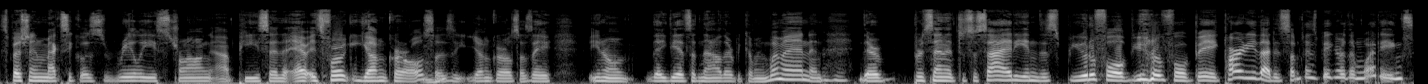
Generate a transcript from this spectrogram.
especially in Mexico, is really strong uh, piece, and uh, it's for young girls. So, Mm-hmm. as young girls, as they, you know, the idea is that now they're becoming women and they're presented to society in this beautiful, beautiful big party that is sometimes bigger than weddings.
